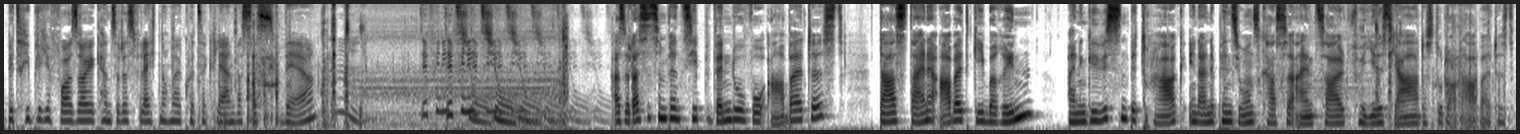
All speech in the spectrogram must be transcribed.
Betriebliche Vorsorge, kannst du das vielleicht nochmal kurz erklären, was das wäre? Hm. Definition. Definition. Also das ist im Prinzip, wenn du wo arbeitest, dass deine Arbeitgeberin einen gewissen Betrag in eine Pensionskasse einzahlt für jedes Jahr, dass du dort arbeitest.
